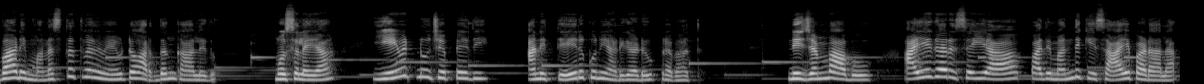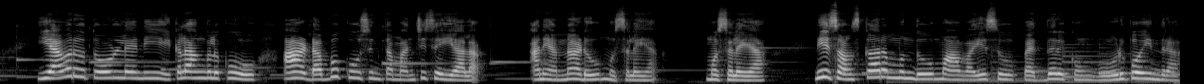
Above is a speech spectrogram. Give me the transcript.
వాడి మనస్తత్వం ఏమిటో అర్థం కాలేదు. ముసలయ్య ఏమిటి నువ్వు చెప్పేది? అని తేరుకుని అడిగాడు ప్రభాత్. నిజం బాబు అయ్యగారి సెయ్య పది మందికి సాయపడాలా. ఎవరు తోడులేని వికలాంగులకు ఆ డబ్బు కూసింత మంచి చెయ్యాలా అని అన్నాడు ముసలయ్య. ముసలయ్య నీ సంస్కారం ముందు మా వయసు పెద్దరికం ఓడిపోయిందిరా.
